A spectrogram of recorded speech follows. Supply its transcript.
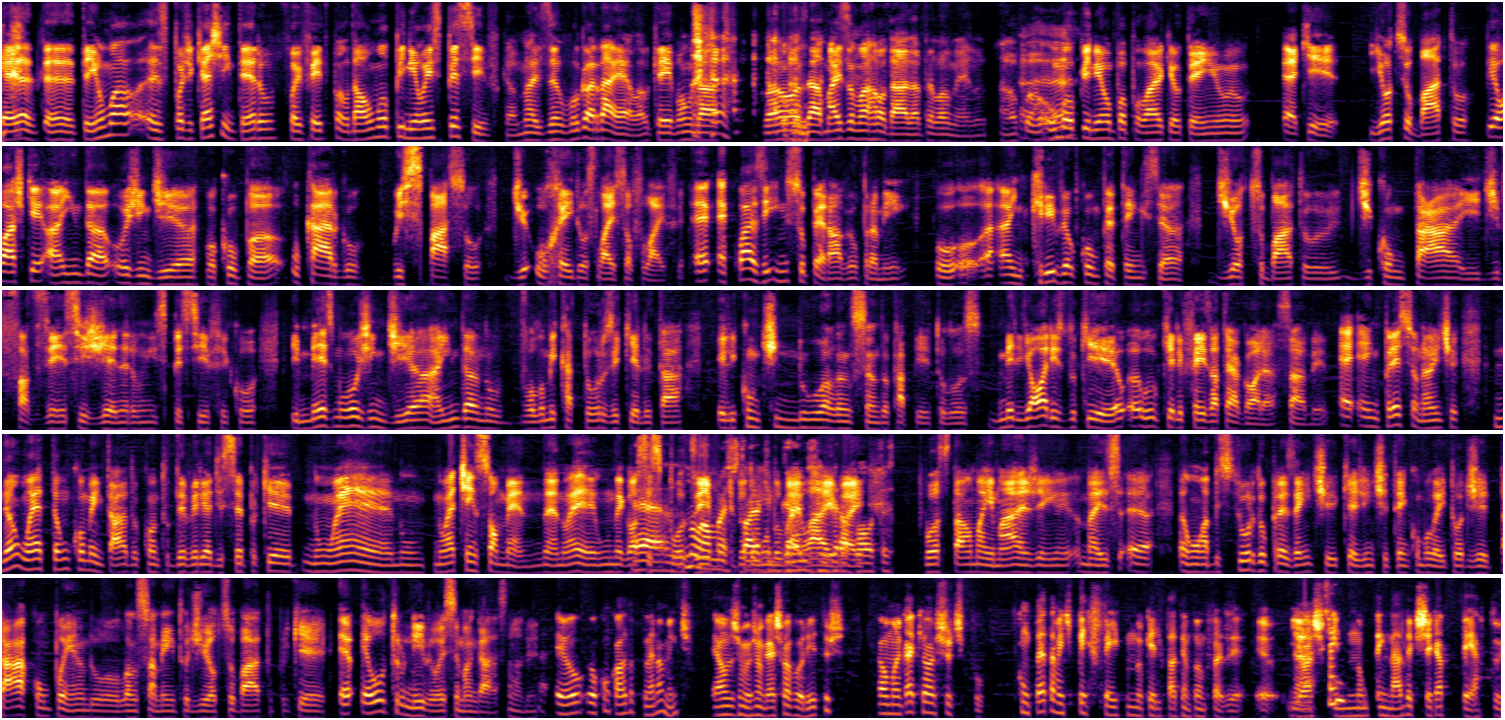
É, é, tem uma. Esse podcast inteiro foi feito para dar uma opinião específica, mas eu vou guardar ela, ok? Vamos dar, vamos dar mais uma rodada, pelo menos. A op- Aham. Uma opinião popular que eu tenho é que Yotsubato, eu acho que ainda hoje em dia ocupa o cargo, o espaço de o rei do Slice of Life. É, é quase insuperável para mim. O- a, a incrível competência de Yotsubato de contar e de fazer esse gênero em específico. E mesmo hoje em dia, ainda no volume 14 que ele tá, ele continua lançando capítulos melhores do que o que ele fez até agora, sabe? É, é impressionante. Não é tão comentado quanto deveria de ser, porque não é não, não é Chainsaw Man, né? Não é um negócio explosivo não é uma que todo mundo vai lá e vai reviravoltas. Postar uma imagem, mas é, é um absurdo presente que a gente tem como leitor de estar acompanhando o lançamento de Yotsubato, porque é, é outro nível esse mangá, sabe? eu, eu concordo plenamente. É um dos meus mangás favoritos. É um mangá que eu acho, tipo, completamente perfeito no que ele tá tentando fazer. Eu- E eu É. acho que não tem nada que chega perto.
